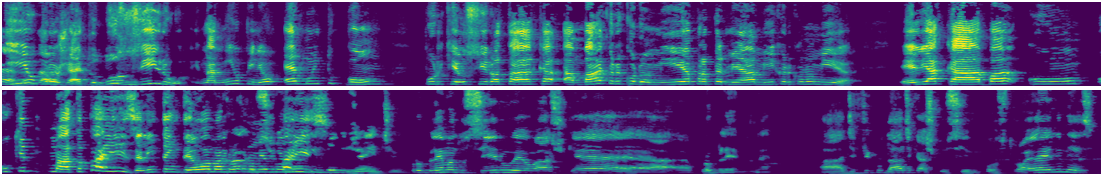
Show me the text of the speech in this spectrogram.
É, e o projeto do Ciro, na minha opinião, é muito bom, porque o Ciro ataca a macroeconomia para permear a microeconomia ele acaba com o que mata o país. Ele entendeu a macroeconomia do país. É inteligente. O problema do Ciro, eu acho que é o problema, né? A dificuldade que acho que o Ciro constrói é ele mesmo.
